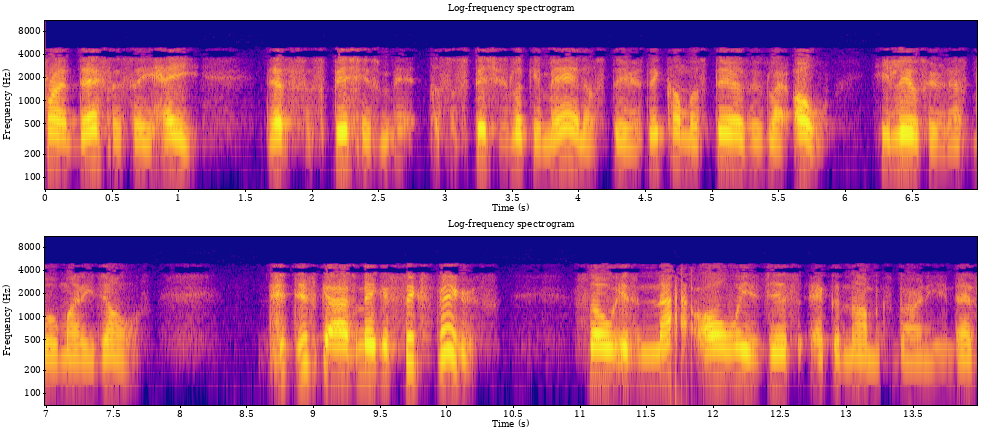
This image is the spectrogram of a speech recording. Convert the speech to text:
front desk and say, hey, there's a suspicious, a suspicious looking man upstairs. They come upstairs and it's like, oh, he lives here. That's Bomani Jones. This guy's making six figures. So it's not always just economics, Bernie, and that's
